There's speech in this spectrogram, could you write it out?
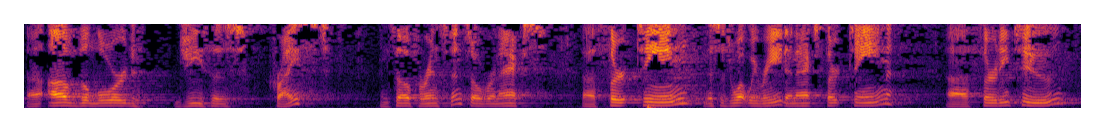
uh, of the Lord Jesus Christ. And so, for instance, over in Acts uh, 13, this is what we read in Acts 13, uh, 32.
